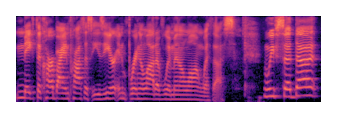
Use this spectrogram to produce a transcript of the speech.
make the car buying process easier and bring a lot of women along with us. we've said that.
